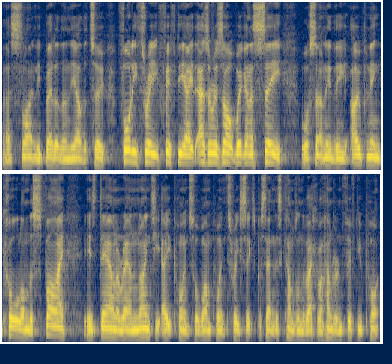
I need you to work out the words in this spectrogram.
Uh, slightly better than the other two. 43.58. As a result, we're going to see, or certainly the opening call on the SPI is down around 98 points or 1.36%. This comes on the back of 150 point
